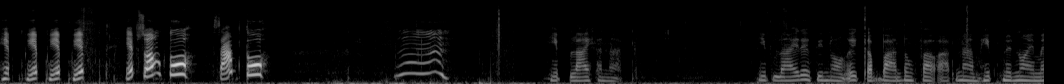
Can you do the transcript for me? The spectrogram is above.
เห็บเห็บเห็บเห็บเห็บสองตัวสามตัวเห็บลายขนาดเห็บลายเด้อพี่น้องเอ้ยกลับบ้านต้องฝ้าวอาบน้ำเห็บนิดหน่อยๆไหม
